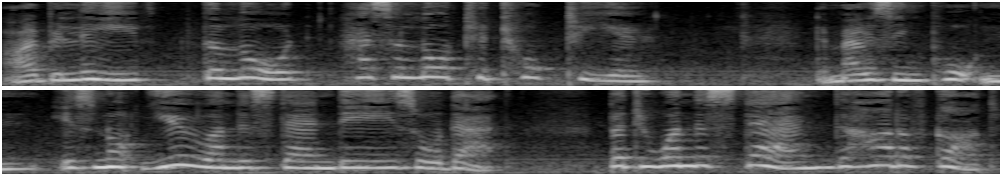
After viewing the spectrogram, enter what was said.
I believe the Lord has a lot to talk to you. The most important is not you understand these or that, but to understand the heart of God.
